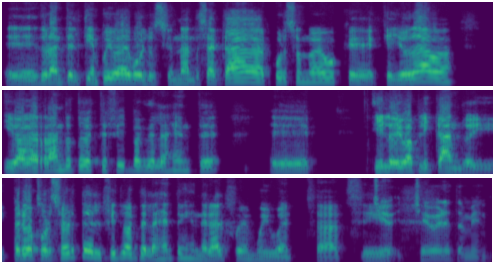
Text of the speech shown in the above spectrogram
eh, durante el tiempo iba evolucionando. O sea, cada curso nuevo que, que yo daba, iba agarrando todo este feedback de la gente eh, y lo iba aplicando. Y, pero por suerte el feedback de la gente en general fue muy bueno. O sea, sí. Chévere también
